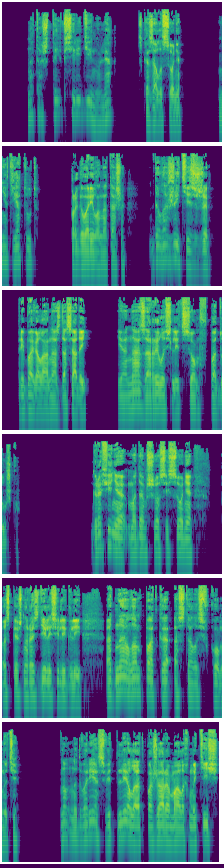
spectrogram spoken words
— Наташ, ты в середину ляг, — сказала Соня. — Нет, я тут, — проговорила Наташа. — Да ложитесь же, — прибавила она с досадой, и она зарылась лицом в подушку. Графиня, мадам Шос и Соня поспешно разделись и легли. Одна лампадка осталась в комнате. Но на дворе светлело от пожара малых мытищ,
